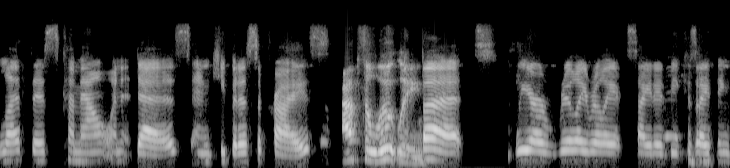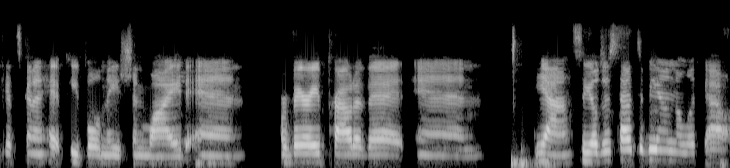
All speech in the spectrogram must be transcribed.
let this come out when it does and keep it a surprise. Absolutely. But we are really, really excited because I think it's going to hit people nationwide and we're very proud of it. And yeah, so you'll just have to be on the lookout.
